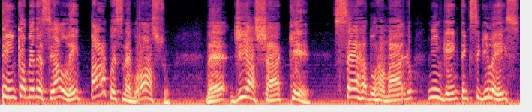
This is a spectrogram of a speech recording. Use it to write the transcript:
Tem que obedecer à lei. Para com esse negócio né, de achar que Serra do Ramalho ninguém tem que seguir leis.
